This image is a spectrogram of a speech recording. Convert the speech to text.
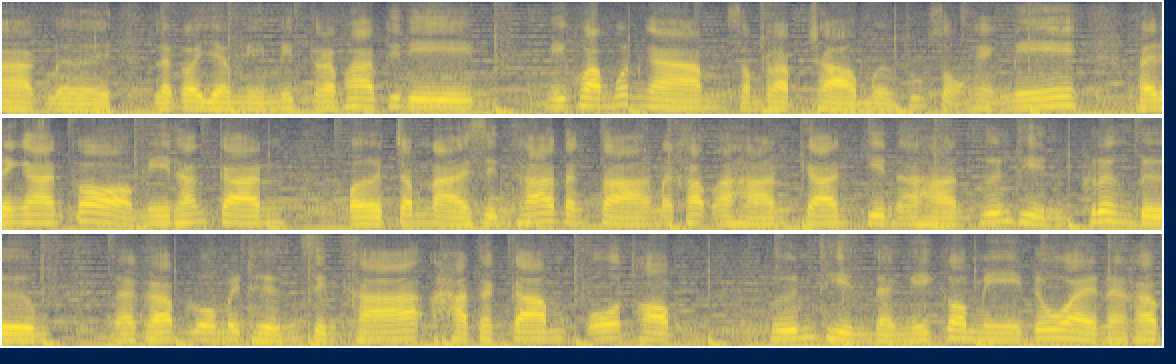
มากเลย แล้วก็ยังมีมิตรภาพที่ดี มีความงดงามสำหรับชาวเมืองทุ่งสงแห่งนี้ ภายในงานก็มีทั้งการเปิดจำหน่ายสินค้าต่างๆนะครับอาหารการกินอาหารพื้นถิ่นเครื่องดื่มนะครับรวมไปถึงสินค้าหัตถกรรมโอท็อปพื้นถิ่นอย่างนี้ก็มีด้วยนะครับ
